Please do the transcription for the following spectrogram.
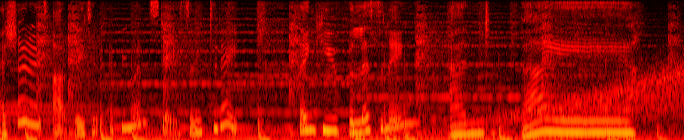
as show notes are updated every Wednesday. So today, thank you for listening and bye.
